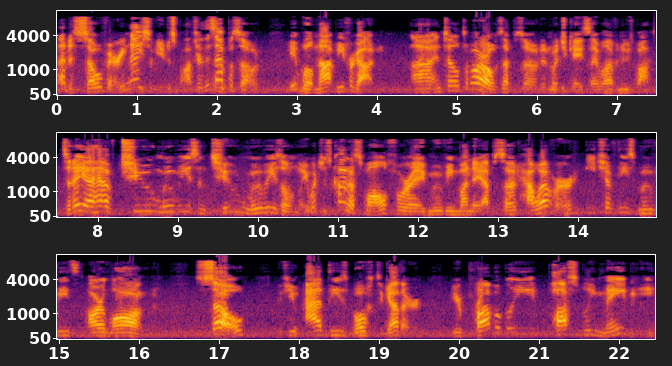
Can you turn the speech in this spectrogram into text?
That is so very nice of you to sponsor this episode. It will not be forgotten uh, until tomorrow's episode, in which case I will have a new sponsor. Today I have two movies and two movies only, which is kind of small for a Movie Monday episode. However, each of these movies are long. So, if you add these both together, you're probably, possibly, maybe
